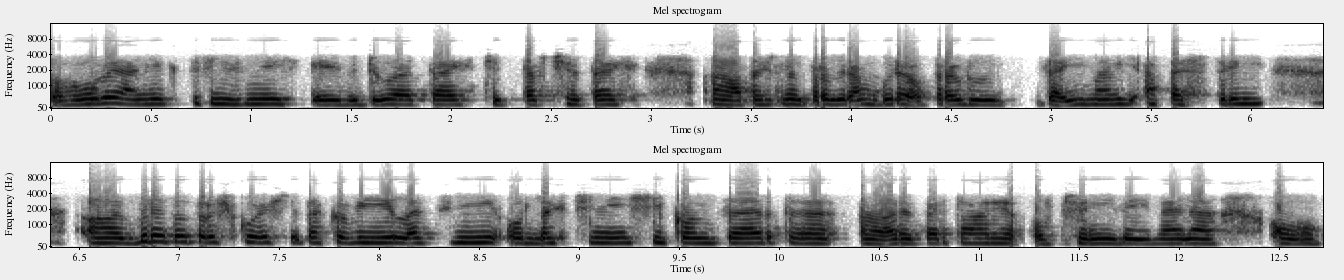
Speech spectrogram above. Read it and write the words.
solově a někteří z nich i v duetech či terčetech, a, takže ten program bude opravdu zajímavý a pestrý. A, bude to trošku ještě takový letní, odlehčenější koncert. A, repertoár je opřený zejména o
